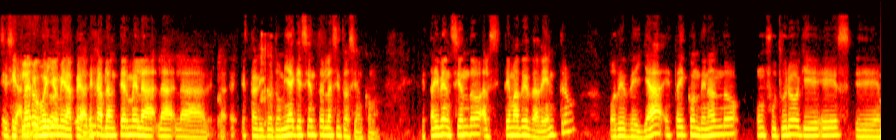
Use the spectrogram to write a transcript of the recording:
Sí, sí, a lo Claro, que voy pero- yo, mira, espera, deja plantearme la, la- la- la- esta dicotomía que siento en la situación, como, ¿estáis venciendo al sistema desde adentro o desde ya estáis condenando un futuro que es eh,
